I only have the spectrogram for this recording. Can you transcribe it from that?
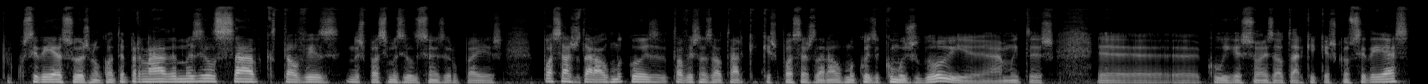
porque o CDS hoje não conta para nada, mas ele sabe que talvez nas próximas eleições europeias possa ajudar alguma coisa, talvez nas autárquicas possa ajudar alguma coisa, como ajudou, e eh, há muitas uh, coligações autárquicas com o CDS,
